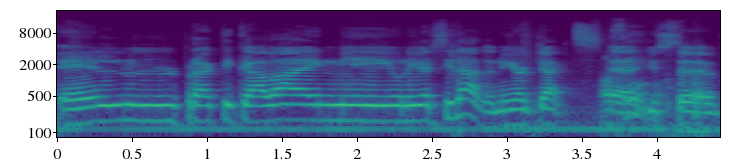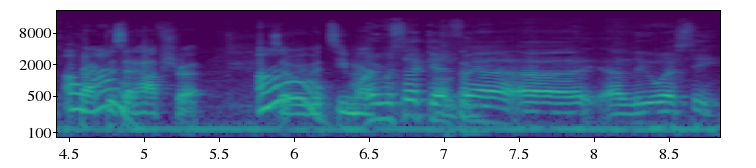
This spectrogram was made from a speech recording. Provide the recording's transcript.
él practicaba en mi universidad, the New York Jets. ¿Oh, Uh, sí? used to Oh, practice wow. at Hofstra. Oh. So we would see Mark. Me que él fue a- al USC.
